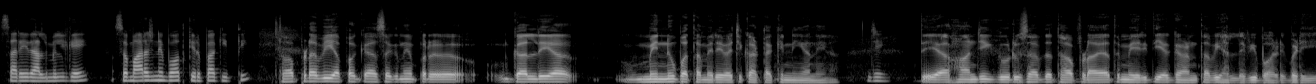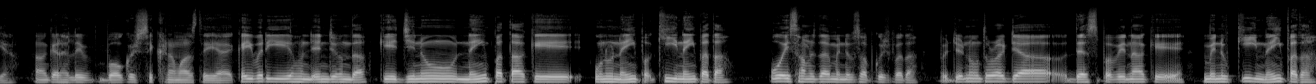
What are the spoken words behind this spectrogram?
ਸਾਰੇ ਰਲ ਮਿਲ ਗਏ। ਸੋ ਮਹਾਰਾਜ ਨੇ ਬਹੁਤ ਕਿਰਪਾ ਕੀਤੀ। ਥਾਪੜਾ ਵੀ ਆਪਾਂ ਕਹਿ ਸਕਦੇ ਹਾਂ ਪਰ ਗੱਲ ਇਹ ਆ ਮੈਨੂੰ ਪਤਾ ਮੇਰੇ ਵਿੱਚ ਘਾਟਾ ਕਿੰਨੀਆਂ ਨੇ ਨਾ। ਜੀ। ਤੇ ਹਾਂਜੀ ਗੁਰੂ ਸਾਹਿਬ ਦਾ ਥਾਪੜਾ ਆਇਆ ਤੇ ਮੇਰੀ ਦੀ ਅਗਾਨਤਾ ਵੀ ਹੱਲੇ ਵੀ ਬੜੀ ਬੜੀ ਆ। ਤਾਂ ਕਿ ਹੱਲੇ ਬਹੁਤ ਕੁਝ ਸਿੱਖਣ ਵਾਸਤੇ ਹੈ ਕਈ ਵਾਰੀ ਇਹ ਹੁਣ ਇੰਜ ਹੁੰਦਾ ਕਿ ਜਿਹਨੂੰ ਨਹੀਂ ਪਤਾ ਕਿ ਉਹਨੂੰ ਨਹੀਂ ਕੀ ਨਹੀਂ ਪਤਾ ਉਹ ਇਹ ਸਮਝਦਾ ਮੈਨੂੰ ਸਭ ਕੁਝ ਪਤਾ। ਪਰ ਜਿਹਨੂੰ ਥੋੜਾ ਜਿਹਾ ਦਿਸ ਪਵੇ ਨਾ ਕਿ ਮੈਨੂੰ ਕੀ ਨਹੀਂ ਪਤਾ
